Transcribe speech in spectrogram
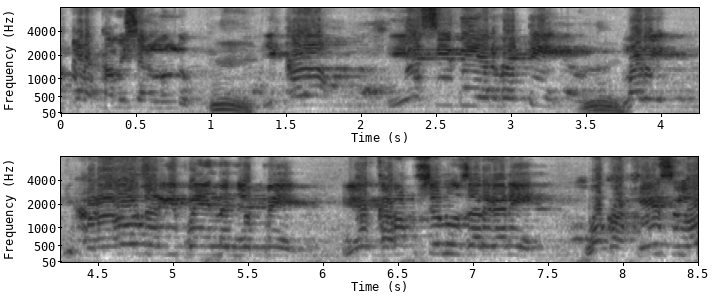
అక్కడ కమిషన్ ముందు. ఇక్కడ ఏసీబీ అని పెట్టి మరి ఇక్కడ జరిగిపోయిందని చెప్పి ఏ కరప్షన్ జరగని ఒక కేసులో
